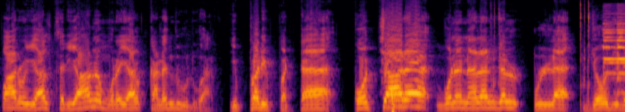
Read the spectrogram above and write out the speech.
பார்வையால் சரியான முறையால் கடந்து விடுவார். இப்படிப்பட்ட கோச்சார குணநலன்கள் உள்ள ஜோதிட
